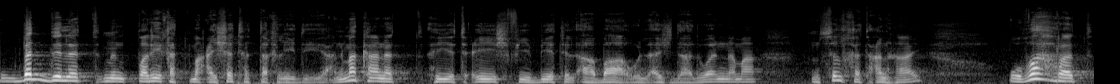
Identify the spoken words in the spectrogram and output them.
وبدلت من طريقة معيشتها التقليدية. يعني ما كانت هي تعيش في بيت الآباء والأجداد وإنما انسلخت عن هاي وظهرت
